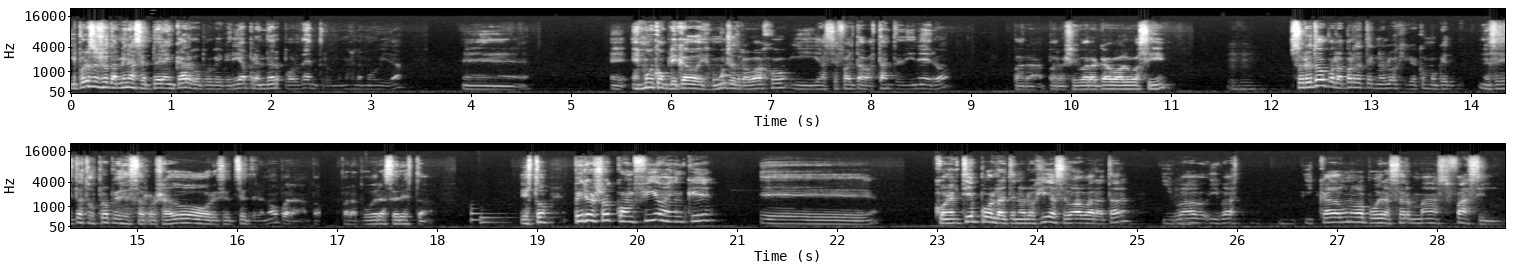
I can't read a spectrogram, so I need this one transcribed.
Y por eso yo también acepté el encargo, porque quería aprender por dentro cómo es la movida. Eh, eh, es muy complicado y es mucho trabajo y hace falta bastante dinero para, llevar a cabo algo así. Sobre todo por la parte tecnológica, como que necesitas tus propios desarrolladores, etcétera, ¿no? Para, poder hacer esta, esto. Pero yo confío en que eh, con el tiempo la tecnología se va a abaratar y, va, y, va, y cada uno va a poder hacer más fácil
